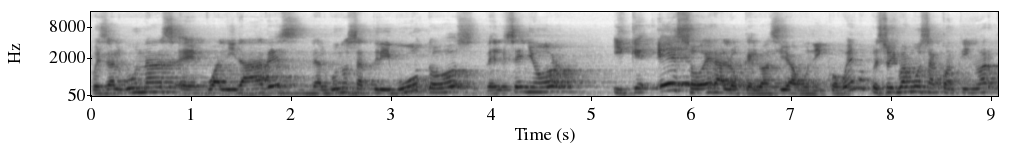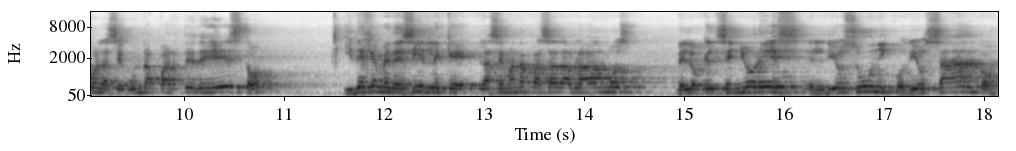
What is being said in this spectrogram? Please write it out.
pues de algunas eh, cualidades, de algunos atributos del Señor y que eso era lo que lo hacía único. Bueno, pues hoy vamos a continuar con la segunda parte de esto y déjeme decirle que la semana pasada hablábamos de lo que el Señor es, el Dios único, Dios santo,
